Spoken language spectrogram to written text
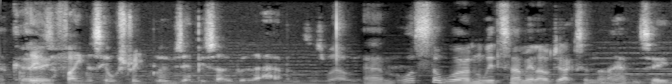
I think okay. there's a famous Hill Street Blues episode where that happens as well. Um, what's the one with Samuel L. Jackson that I haven't seen?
